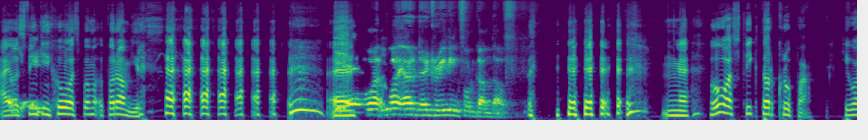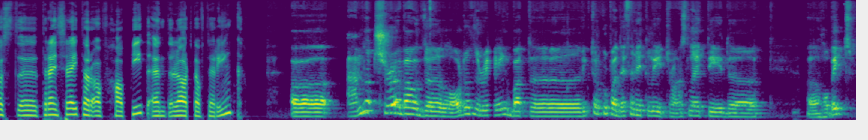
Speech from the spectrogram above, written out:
I was thinking, who was Boromir? yeah, why, why, are they grieving for Gandalf? Uh, who was Viktor Krupa? He was the translator of Hobbit and Lord of the Ring. Uh, I'm not sure about the Lord of the Ring, but uh, Viktor Krupa definitely translated uh, uh Hobbit.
